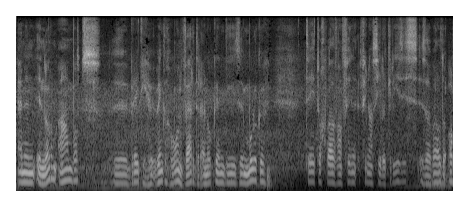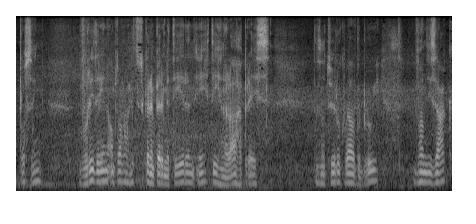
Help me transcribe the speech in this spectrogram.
en een enorm aanbod, uh, breidt die winkel gewoon verder. En ook in deze moeilijke tijd toch wel van fin financiële crisis, is dat wel de oplossing voor iedereen om toch nog iets te kunnen permitteren eh, tegen een lage prijs. Dat is natuurlijk wel de bloei van die zaak.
